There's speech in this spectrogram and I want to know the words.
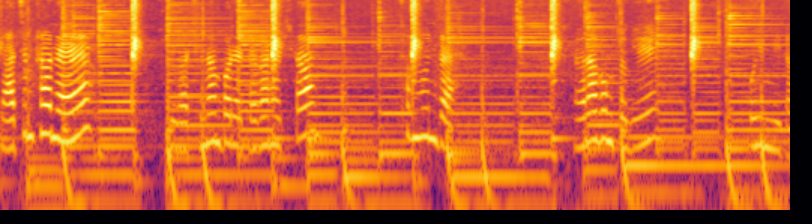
맞은편에 우리가 지난번에 대관했던 천문대 연화봉 쪽이 보입니다.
